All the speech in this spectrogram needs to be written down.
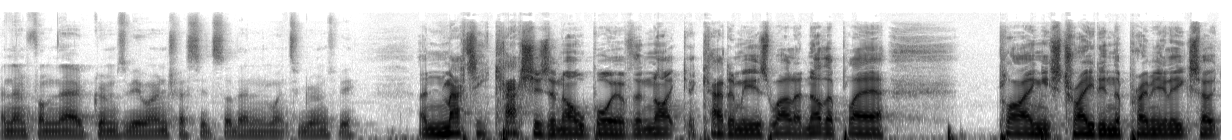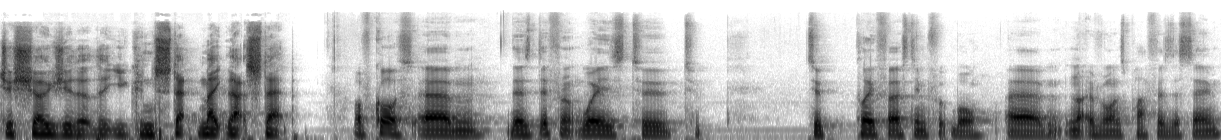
and then from there, Grimsby were interested, so then went to Grimsby. And Matty Cash is an old boy of the Nike Academy as well, another player plying his trade in the Premier League. So it just shows you that, that you can step make that step. Of course, um, there's different ways to, to to play first team football. Um, not everyone's path is the same.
